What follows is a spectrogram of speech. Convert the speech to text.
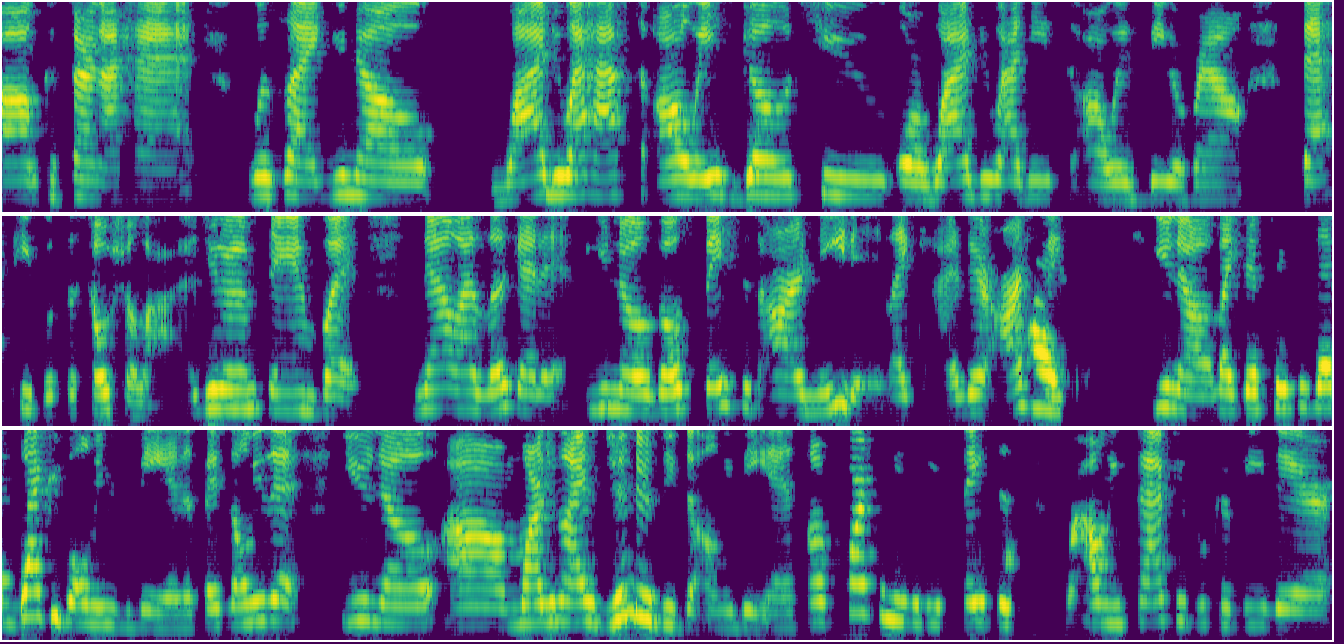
um, concern I had was like, you know, why do I have to always go to, or why do I need to always be around fat people to socialize? You know what I'm saying? But now I look at it, you know, those spaces are needed. Like there are spaces. You know, like there's spaces that black people only need to be in, and spaces only that, you know, um, marginalized genders need to only be in. So of course it needs to be spaces where only fat people could be there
